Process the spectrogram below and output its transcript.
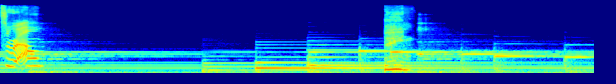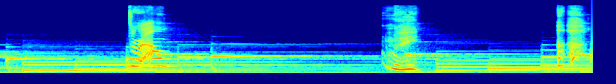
This realm. This realm. Main. Uh,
